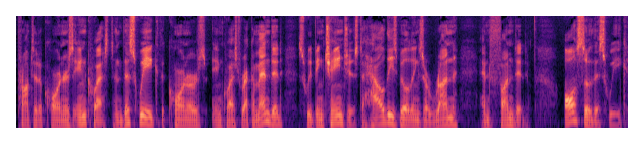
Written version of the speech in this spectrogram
prompted a coroner's inquest, and this week the coroner's inquest recommended sweeping changes to how these buildings are run and funded. Also, this week,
